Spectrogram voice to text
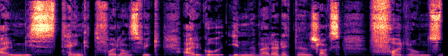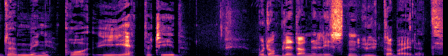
er mistenkt for landssvik. Ergo innebærer dette en slags forhåndsdømming på, i ettertid. Hvordan ble denne listen utarbeidet?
